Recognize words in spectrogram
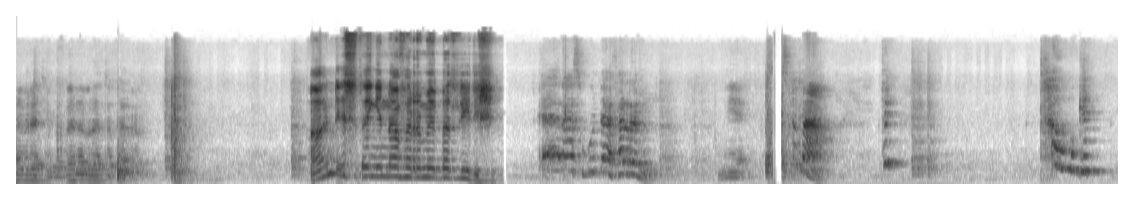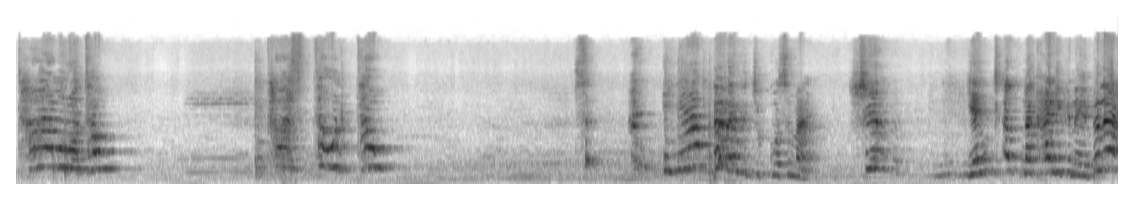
ንብረት ነው። በንብረት ተፈርም። አንዴ ስጠኝና ፈርሜበት ልሂድ። እሺ ራስ ጉዳይ ፈርም። ስማ ተው፣ ግን ተው፣ አእምሮ ተው፣ ተው፣ አስተውል፣ ተው። ስ- አበበ ልጅ እኮ ስማ ሽር የእንጨት መካኒክ ነኝ ብለህ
